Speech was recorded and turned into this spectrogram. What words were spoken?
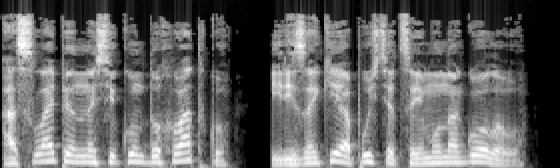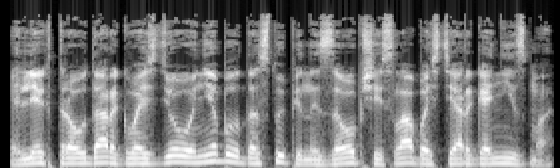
Ослабен на секунду хватку, и резаки опустятся ему на голову. Электроудар Гвоздева не был доступен из-за общей слабости организма,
